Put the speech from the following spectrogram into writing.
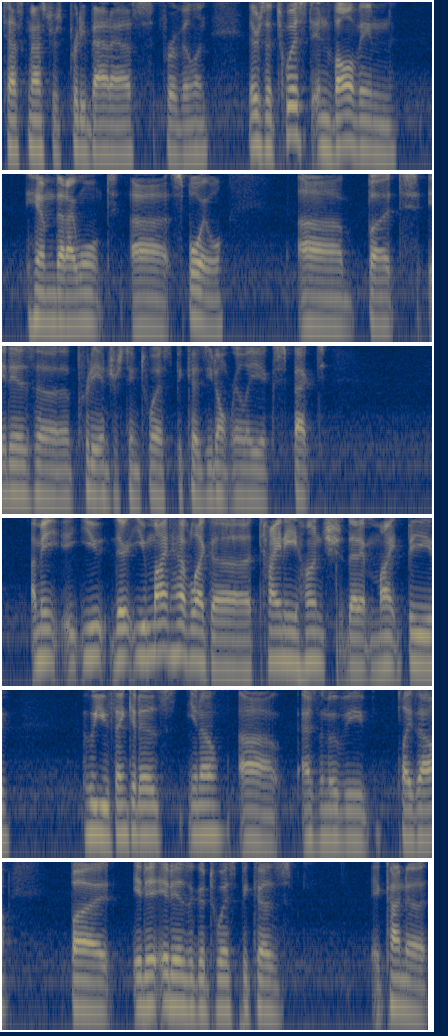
Taskmaster is pretty badass for a villain. There's a twist involving him that I won't uh, spoil, uh, but it is a pretty interesting twist because you don't really expect. I mean, you there you might have like a tiny hunch that it might be who you think it is, you know, uh, as the movie plays out, but it it is a good twist because it kind of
